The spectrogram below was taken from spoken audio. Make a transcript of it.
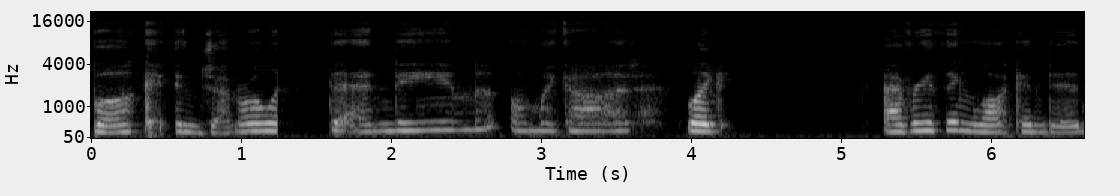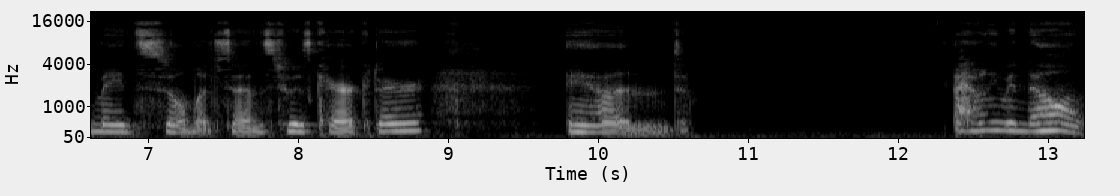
book in general. The ending, oh my god. Like, everything Lochan did made so much sense to his character. And I don't even know.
